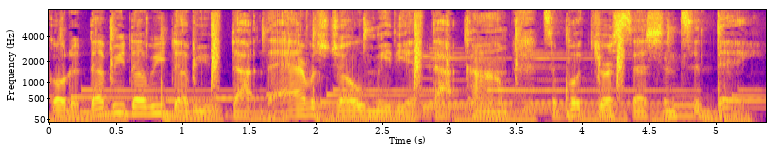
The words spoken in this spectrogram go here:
Go to www.theaveragejoemedia.com to book your session today.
